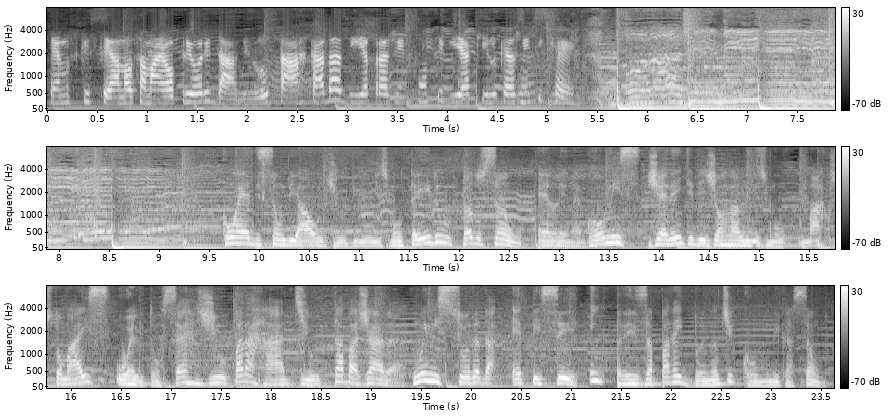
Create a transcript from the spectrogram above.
temos que ser a nossa maior prioridade. Lutar cada dia para a gente conseguir aquilo que a gente quer. Com a edição de áudio de Luiz Monteiro, produção Helena Gomes, gerente de jornalismo Marcos Tomás, Wellington Sérgio para a Rádio Tabajara, uma emissora da EPC, Empresa Paraibana de Comunicação.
